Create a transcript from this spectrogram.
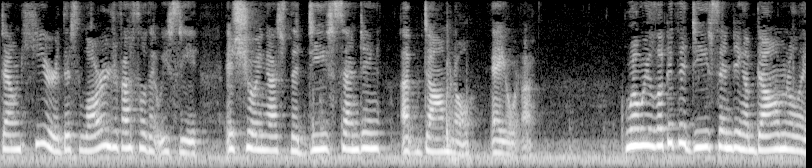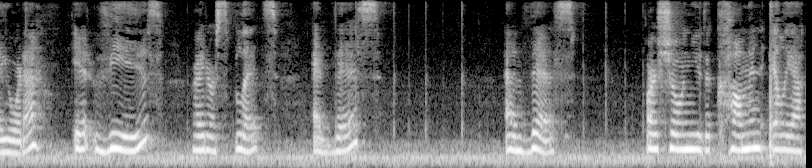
down here, this large vessel that we see is showing us the descending abdominal aorta. When we look at the descending abdominal aorta, it V's, right, or splits, and this and this are showing you the common iliac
